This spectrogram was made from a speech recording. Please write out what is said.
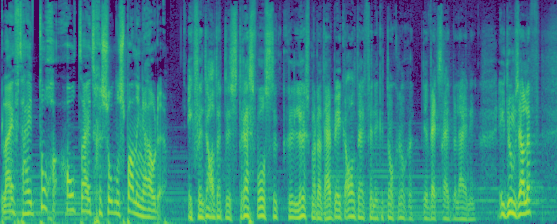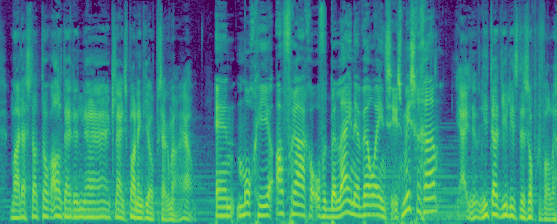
blijft hij toch altijd gezonde spanning houden. Ik vind het altijd de stressvolste klus, maar dat heb ik altijd, vind ik het toch nog, de wedstrijdbeleiding. Ik doe hem zelf, maar daar staat toch altijd een, uh, een klein spanningje op, zeg maar. Ja. En mocht je je afvragen of het beleiden wel eens is misgegaan... Ja, niet dat jullie het is opgevallen.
